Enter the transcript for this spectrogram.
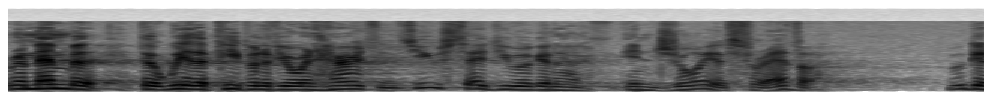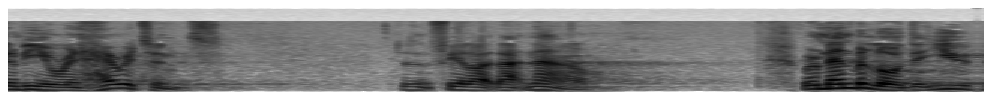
Remember that we're the people of your inheritance. You said you were going to enjoy us forever. We're going to be your inheritance. Doesn't feel like that now. Remember, Lord, that you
